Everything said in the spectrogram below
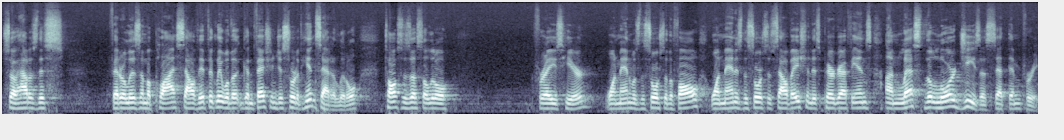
So how does this federalism apply salvifically? Well, the confession just sort of hints at it a little, tosses us a little phrase here. One man was the source of the fall. One man is the source of salvation. This paragraph ends, unless the Lord Jesus set them free.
